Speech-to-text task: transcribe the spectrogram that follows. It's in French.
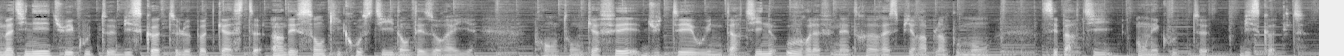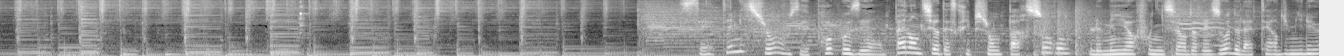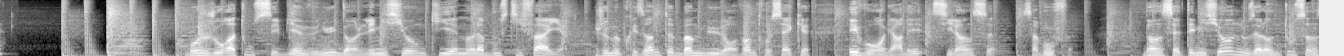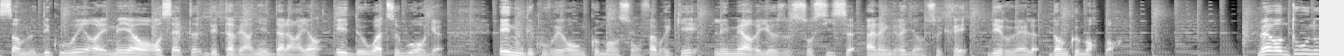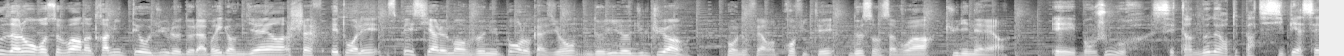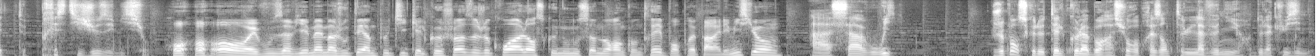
bonne matinée, tu écoutes Biscotte, le podcast indécent qui croustille dans tes oreilles. Prends ton café, du thé ou une tartine, ouvre la fenêtre, respire à plein poumon. C'est parti, on écoute Biscotte. Cette émission vous est proposée en palantir description par Sauron, le meilleur fournisseur de réseau de la Terre du Milieu. Bonjour à tous et bienvenue dans l'émission qui aime la Boostify. Je me présente Bambur ventre sec et vous regardez Silence, ça bouffe. Dans cette émission, nous allons tous ensemble découvrir les meilleures recettes des taverniers d'Alarian et de Wattsbourg et nous découvrirons comment sont fabriquées les merveilleuses saucisses à l'ingrédient secret des ruelles d'Ankh-Morpork. Mais avant tout, nous allons recevoir notre ami Théodule de la Brigandière, chef étoilé spécialement venu pour l'occasion de l'île d'Ultuan, pour nous faire profiter de son savoir culinaire. Et bonjour, c'est un honneur de participer à cette prestigieuse émission. Oh oh oh, et vous aviez même ajouté un petit quelque chose, je crois, lorsque nous nous sommes rencontrés pour préparer l'émission. Ah ça oui. Je pense que de telles collaborations représentent l'avenir de la cuisine.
